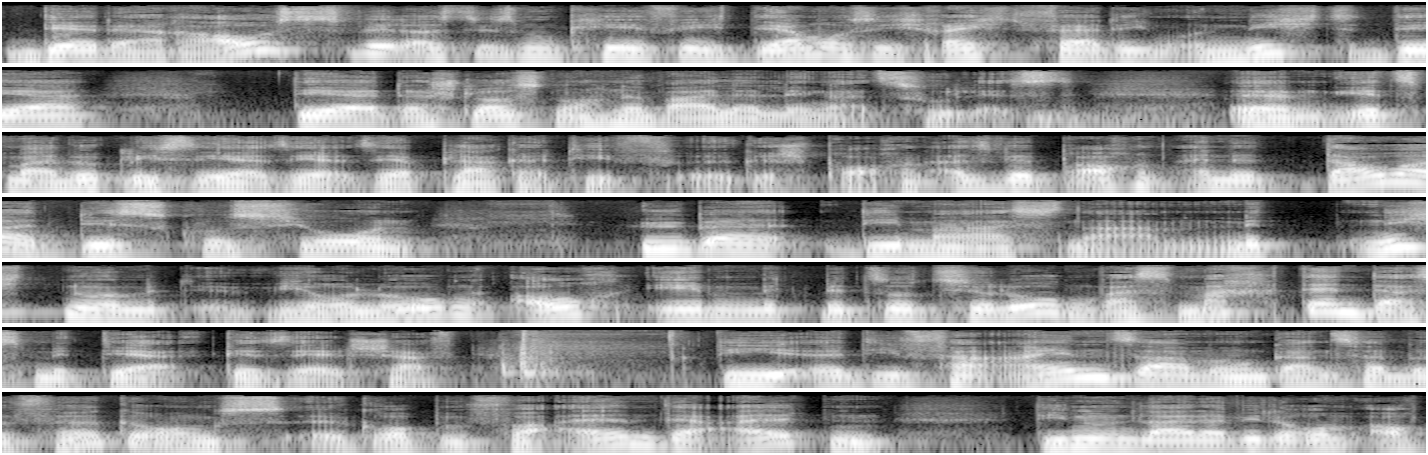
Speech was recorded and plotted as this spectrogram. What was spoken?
der, der raus will aus diesem Käfig, der muss sich rechtfertigen und nicht der, der das Schloss noch eine Weile länger zulässt. Ähm, jetzt mal wirklich sehr, sehr, sehr plakativ äh, gesprochen. Also wir brauchen eine Dauerdiskussion über die Maßnahmen, mit, nicht nur mit Virologen, auch eben mit, mit Soziologen. Was macht denn das mit der Gesellschaft? Die, äh, die Vereinsamung ganzer Bevölkerungsgruppen, vor allem der Alten, die nun leider wiederum auch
